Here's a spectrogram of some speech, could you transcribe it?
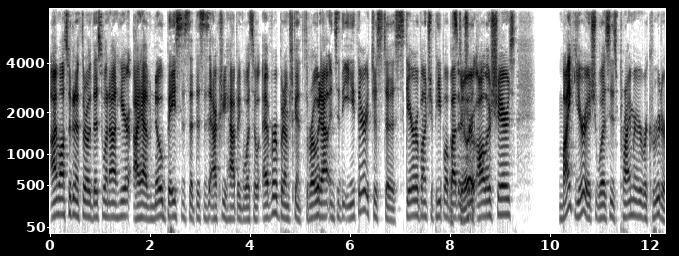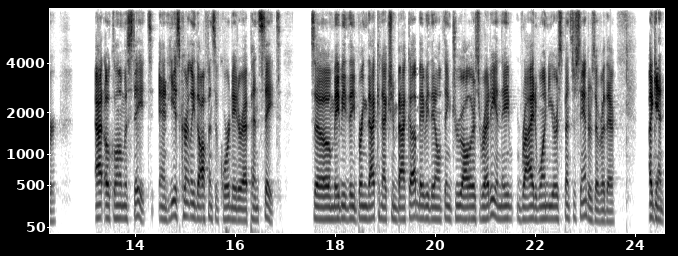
I'm also going to throw this one out here. I have no basis that this is actually happening whatsoever, but I'm just going to throw it out into the ether just to scare a bunch of people about Let's their Drew. Allar shares. Mike Yurcich was his primary recruiter at Oklahoma State, and he is currently the offensive coordinator at Penn State. So maybe they bring that connection back up. Maybe they don't think Drew Allar's ready, and they ride one year Spencer Sanders over there. Again,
